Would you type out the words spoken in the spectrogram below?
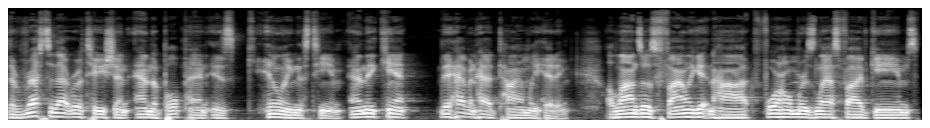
the rest of that rotation and the bullpen is killing this team, and they can't. They haven't had timely hitting. Alonso's finally getting hot. Four homers in the last five games.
